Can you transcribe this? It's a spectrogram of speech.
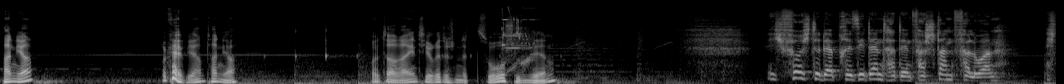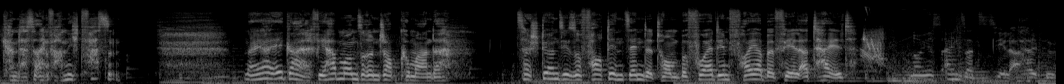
Tanja? Okay, wir haben Tanja. Sollte rein theoretisch nicht so schlimm werden. Ich fürchte, der Präsident hat den Verstand verloren. Ich kann das einfach nicht fassen. Naja, egal. Wir haben unseren Job, Commander. Zerstören Sie sofort den Sendeturm, bevor er den Feuerbefehl erteilt. Neues Einsatzziel erhalten.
